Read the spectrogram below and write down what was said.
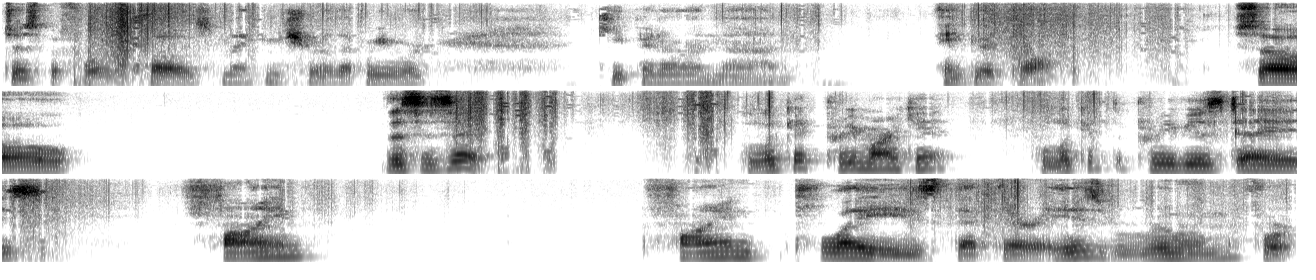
just before the close, making sure that we were keeping on um, a good profit. So this is it. Look at pre-market, look at the previous days, find find plays that there is room for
